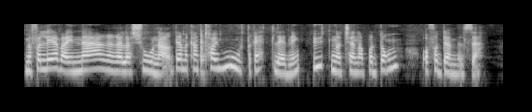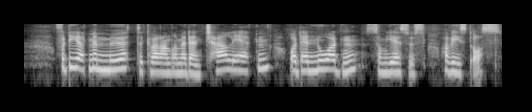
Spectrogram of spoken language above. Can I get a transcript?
Vi får leve i nære relasjoner der vi kan ta imot rettledning uten å kjenne på dom og fordømmelse. Fordi at vi møter hverandre med den kjærligheten og den nåden som Jesus har vist oss.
